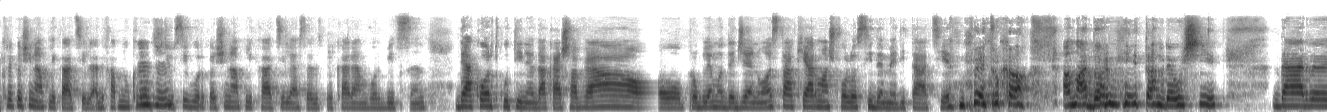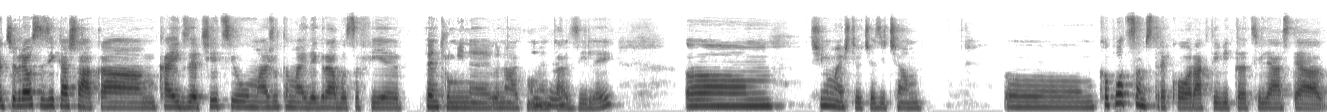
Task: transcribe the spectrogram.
cred că și în aplicațiile, de fapt nu cred, uh-huh. știu sigur că și în aplicațiile astea despre care am vorbit sunt. De acord cu tine, dacă aș avea o problemă de genul ăsta, chiar m-aș folosi de meditație, pentru că am adormit, am reușit. Dar ce vreau să zic așa, ca, ca exercițiu, mă ajută mai degrabă să fie pentru mine în alt moment uh-huh. al zilei. Um, și nu mai știu ce ziceam. Um, că pot să-mi strecor activitățile astea.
